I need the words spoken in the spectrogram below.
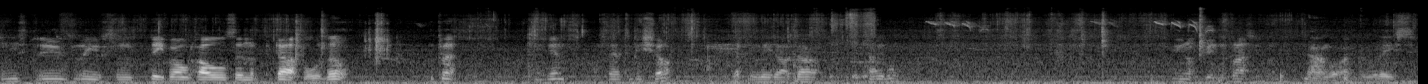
I used to leave some deep old holes in the dartboard though. But again, if they're to be shot. Definitely need our dart table. You're not shooting the plastic one. No, I'm going to have to do with these.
